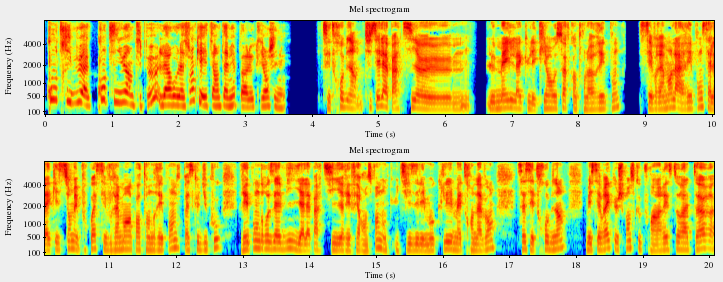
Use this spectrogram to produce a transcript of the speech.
contribue à continuer un petit peu la relation qui a été entamée par le client chez nous. C'est trop bien. Tu sais, la partie euh, le mail là que les clients reçoivent quand on leur répond, c'est vraiment la réponse à la question mais pourquoi c'est vraiment important de répondre? Parce que du coup répondre aux avis il y a la partie référencement donc utiliser les mots clés mettre en avant ça c'est trop bien. Mais c'est vrai que je pense que pour un restaurateur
